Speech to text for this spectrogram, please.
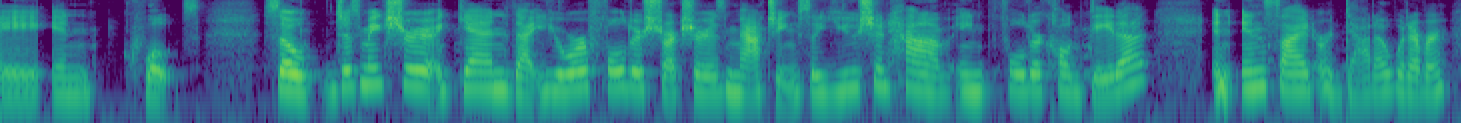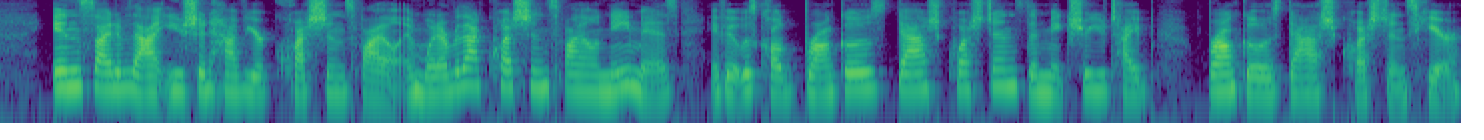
a in quotes. So just make sure again that your folder structure is matching. So you should have a folder called data and inside or data, whatever, inside of that you should have your questions file. And whatever that questions file name is, if it was called Broncos dash questions, then make sure you type Broncos dash questions here.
